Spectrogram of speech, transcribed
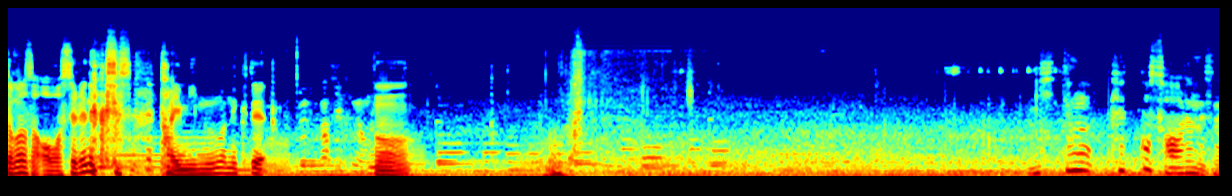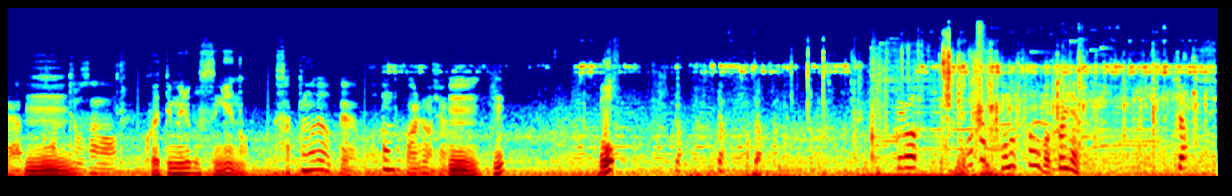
だからさ合わせれねくてさ タイミングがねくて。難しいですねうん。にしても結構差あるんですねうん。こうやって見ればすげえな。さっきまでだってほとんど変われてましたようね、んん。おてかまたこの顔ばっかりじゃないですか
